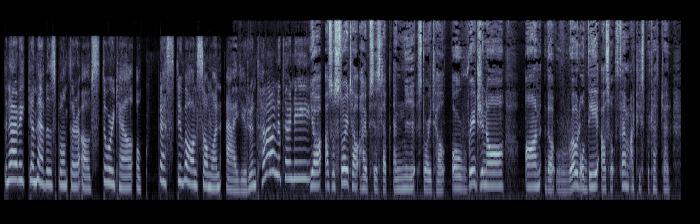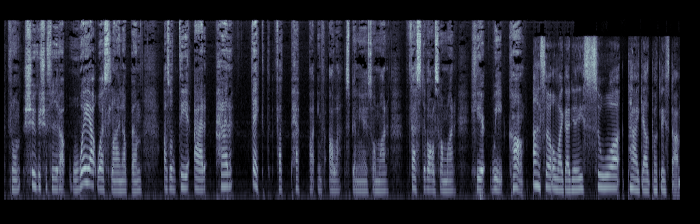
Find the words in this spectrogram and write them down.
Den här veckan är vi sponsrade av Storytel och festivalsommaren är ju runt hörnet hörni. Ja, alltså Storytel har ju precis släppt en ny Storytel Original on the road. Och det är alltså fem artistporträtter från 2024 Way Out West line-upen. Alltså det är perfekt för att peppa inför alla spelningar i sommar. Festivalsommar, here we come. Alltså oh my god, jag är så taggad på att lyssna.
